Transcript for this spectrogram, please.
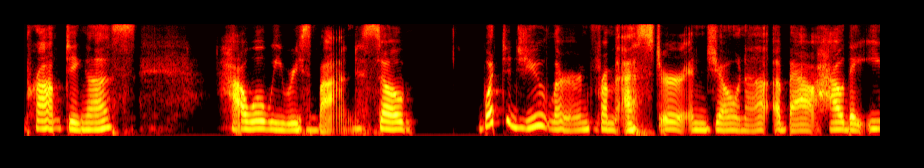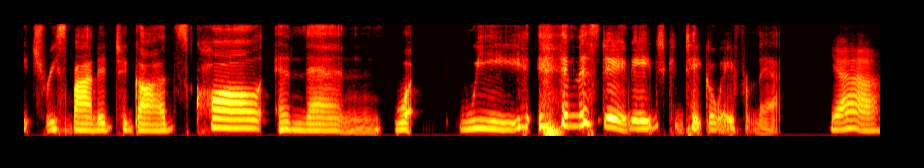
prompting us how will we respond so what did you learn from esther and jonah about how they each responded to god's call and then what we in this day and age can take away from that yeah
